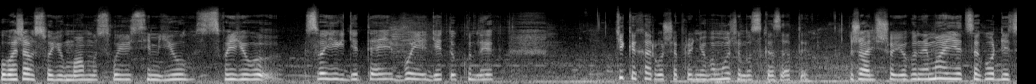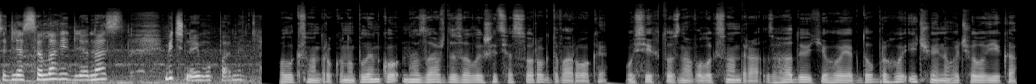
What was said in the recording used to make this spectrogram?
уважав свою маму, свою сім'ю, свою, своїх дітей, двоє діток у них. Тільки хороше про нього можемо сказати. Жаль, що його немає. Це гордість для села і для нас. Вічна йому пам'ять. Олександру Конопленку назавжди залишиться 42 роки. Усі, хто знав Олександра, згадують його як доброго і чуйного чоловіка,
